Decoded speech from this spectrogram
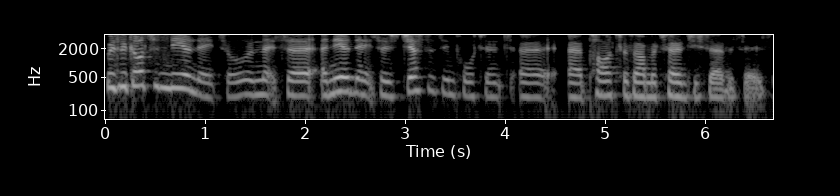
With regard to neonatal, and that's a, a neonatal is just as important uh, uh, part of our maternity services.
